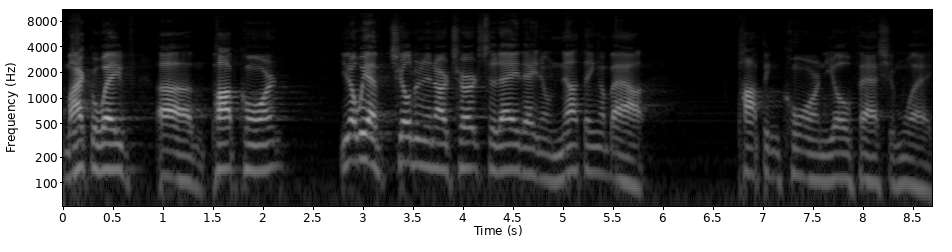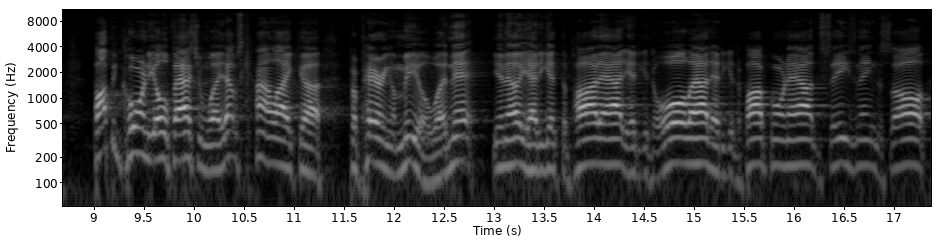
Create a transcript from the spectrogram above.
microwave uh, popcorn. You know, we have children in our church today, they know nothing about popping corn the old fashioned way. Popping corn the old fashioned way, that was kind of like uh, preparing a meal, wasn't it? You know, you had to get the pot out, you had to get the oil out, you had to get the popcorn out, the seasoning, the salt,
